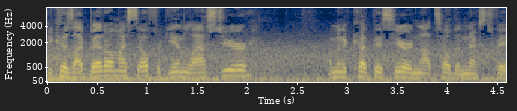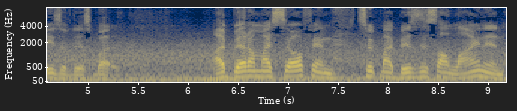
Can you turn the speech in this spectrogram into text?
Because I bet on myself again last year. I'm gonna cut this here and not tell the next phase of this, but I bet on myself and took my business online and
